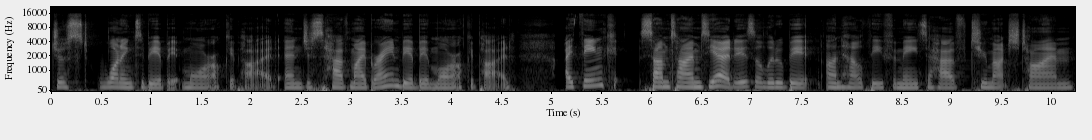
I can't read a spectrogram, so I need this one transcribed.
just wanting to be a bit more occupied and just have my brain be a bit more occupied. I think sometimes, yeah, it is a little bit unhealthy for me to have too much time,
